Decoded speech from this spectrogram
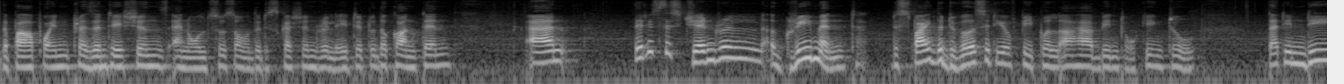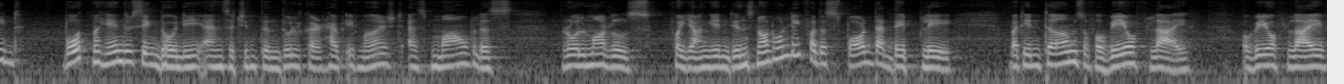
the PowerPoint presentations and also some of the discussion related to the content. And there is this general agreement despite the diversity of people I have been talking to that indeed both Mahendra Singh Dhoni and Sachin Tendulkar have emerged as marvelous role models for young Indians, not only for the sport that they play, but in terms of a way of life, a way of life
